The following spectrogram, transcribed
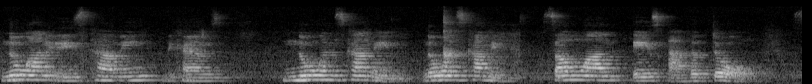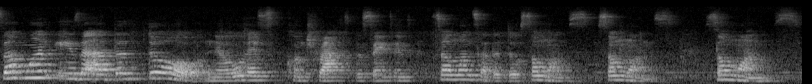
No one is coming becomes no one's coming. No one's coming. Someone is at the door. Someone is at the door. No, let's contract the sentence. Someone's at the door. Someone's. Someone's. Someone's.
